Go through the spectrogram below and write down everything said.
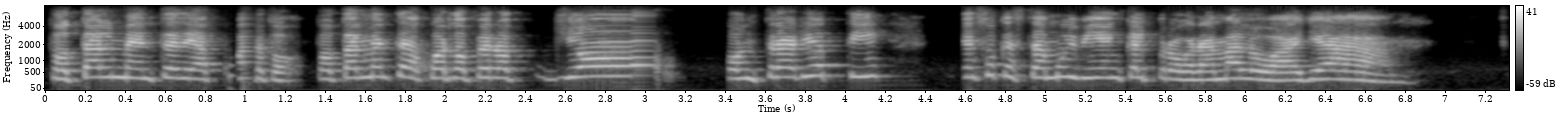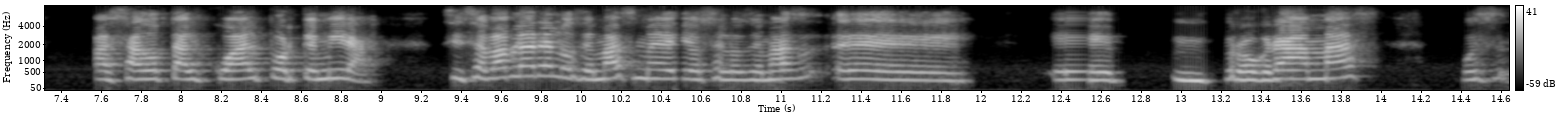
Totalmente de acuerdo, totalmente de acuerdo, pero yo, contrario a ti, pienso que está muy bien que el programa lo haya pasado tal cual, porque mira, si se va a hablar en los demás medios, en los demás eh, eh, programas, pues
